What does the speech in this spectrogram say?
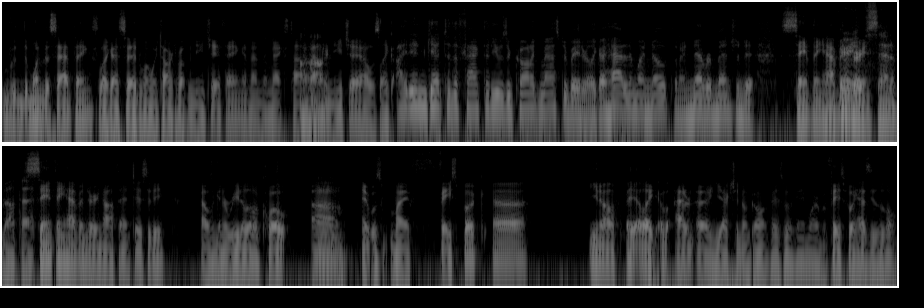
one of the sad things, like I said when we talked about the Nietzsche thing, and then the next time Uh-huh. after Nietzsche, I was like, I didn't get to the fact that he was a chronic masturbator. Like I had it in my notes and I never mentioned it. Same thing I'm happened very during. upset about that. Same thing happened during authenticity. I was gonna read a little quote. Um, Mhm. It was my Facebook. Uh, you know, eh, like I don't. Uh, you actually don't go on Facebook anymore, but Facebook has these little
